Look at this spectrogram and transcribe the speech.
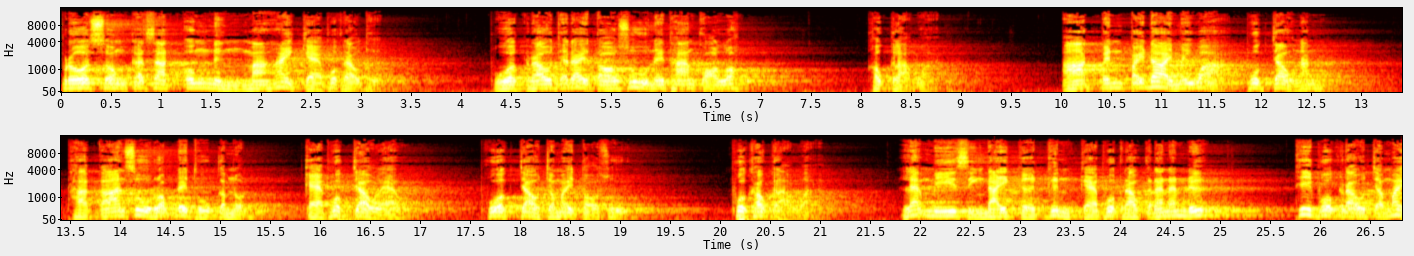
โปรดส่งกษัตริย์องค์หนึ่งมาให้แก่พวกเราเถิด พวกเราจะได้ต่อสู้ในทางของลอเขากล่าวว่า อาจเป็นไปได้ไหมว่าพวกเจ้านั้น ถ้าการสู้รบได้ถูกกำหนด แก่พวกเจ้าแล้ว พวกเจ้าจะไม่ต่อสู้ พวกเขากล่าวว่า และมีสิ่งใดเกิดขึ้นแก่พวกเรากระนั้นหรือ ที่พวกเราจะไม่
